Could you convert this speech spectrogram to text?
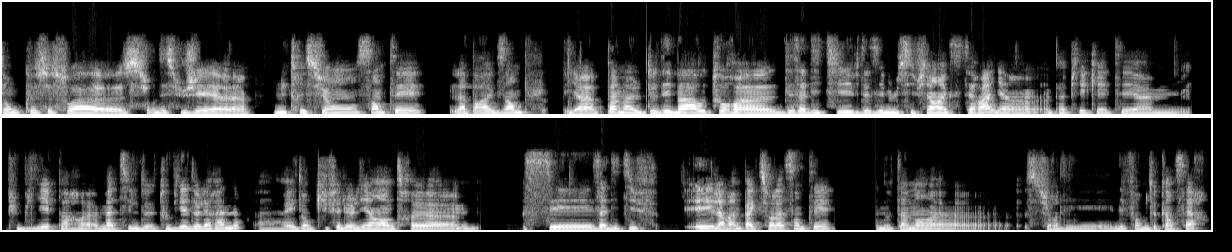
donc que ce soit sur des sujets nutrition, santé. Là, par exemple, il y a pas mal de débats autour des additifs, des émulsifiants, etc. Il y a un, papier qui a été publié par Mathilde Touvier de l'ERN, et donc qui fait le lien entre ces additifs et leur impact sur la santé, notamment euh, sur les, formes de cancer.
